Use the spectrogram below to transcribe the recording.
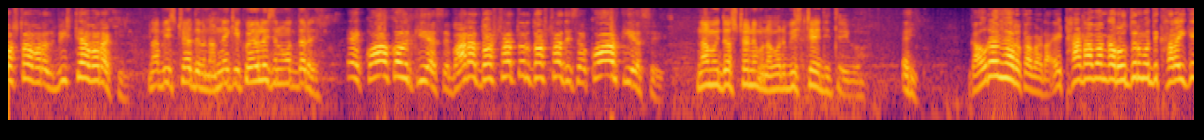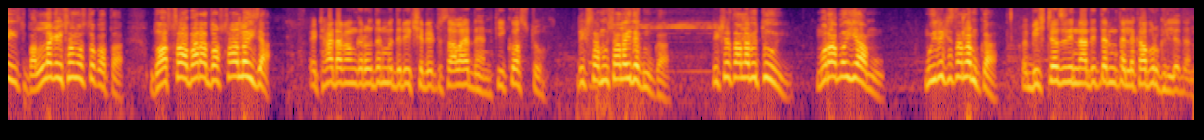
দশটা ভাড়া বিশ টাকা ভাড়া কি? না বিশ টাকা দেবেন। আপনি কি কয়ে লইছেন মধ্যে এ ক কর কি আছে? ভাড়া দশটা তোর দশটা দিছে কর কি আছে? না আমি দশ টাকা নেব না আমার বিশ টাকা দিতে হইব। এই গাউরামি হরকা বেটা। এই ঠাডা বাঙ্গা রোদের মধ্যে খারাই কে ভালো লাগে এই সমস্ত কথা। দশটা ভাড়া দশটা লই যা। এই ঠাডা ভাঙ্গার ওদের মধ্যে রিক্সাটা একটু চালায় দেন কি কষ্ট। রিক্সা মুই চালাই দেখ মুকা রিক্সা চালাবি তুই মোরা বইয়া আমু। মুই রিক্সা চালাম কা? ওই বিশ যদি না দিতেন তাহলে কাপড় খুলে দেন।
